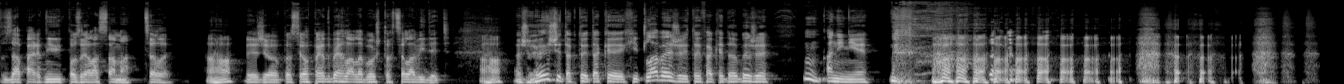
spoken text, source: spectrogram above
za pár dní pozrela sama celé. Aha. Vieš, že proste ho predbehla, lebo už to chcela vidieť. Aha. A že, že tak to je také chytlavé, že to je také dobe, že hm, ani nie.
